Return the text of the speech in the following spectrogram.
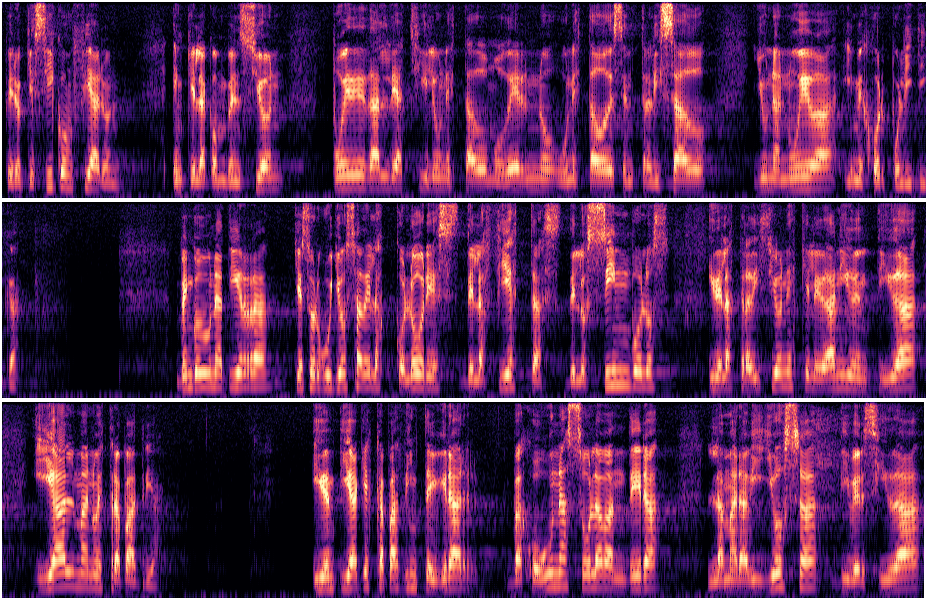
pero que sí confiaron en que la Convención puede darle a Chile un Estado moderno, un Estado descentralizado y una nueva y mejor política. Vengo de una tierra que es orgullosa de los colores, de las fiestas, de los símbolos y de las tradiciones que le dan identidad y alma nuestra patria. Identidad que es capaz de integrar bajo una sola bandera la maravillosa diversidad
